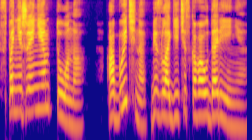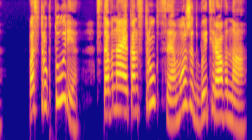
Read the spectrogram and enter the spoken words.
с понижением тона, обычно без логического ударения. По структуре вставная конструкция может быть равна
